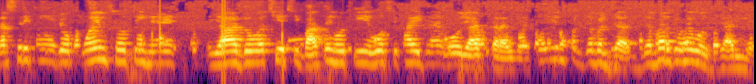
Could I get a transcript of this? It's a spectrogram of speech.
नर्सरी की जो पोइम्स होती हैं या जो अच्छी अच्छी बातें होती हैं वो सिखाई जाए वो याद कराई जाए। तो इन पर जबर जबर जो है वो जारी है।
